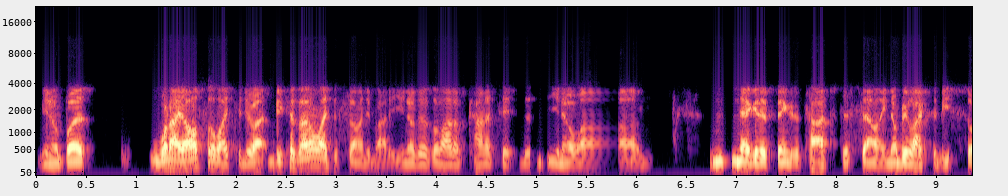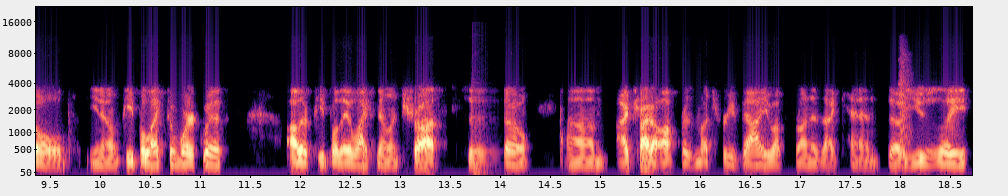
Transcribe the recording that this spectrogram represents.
you know, but what I also like to do, because I don't like to sell anybody, you know, there's a lot of kind of, t- you know, um, negative things attached to selling. Nobody likes to be sold. You know, people like to work with other people they like, know, and trust. So um, I try to offer as much free value up front as I can. So usually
